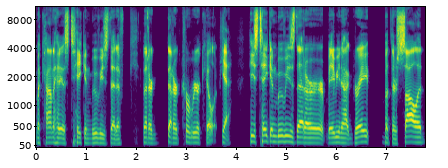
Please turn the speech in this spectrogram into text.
McConaughey has taken movies that have that are that are career killers. Yeah. he's taken movies that are maybe not great, but they're solid.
